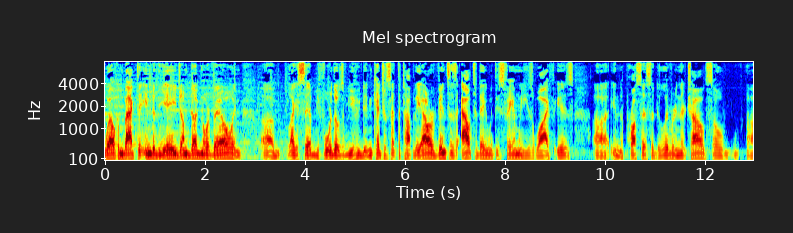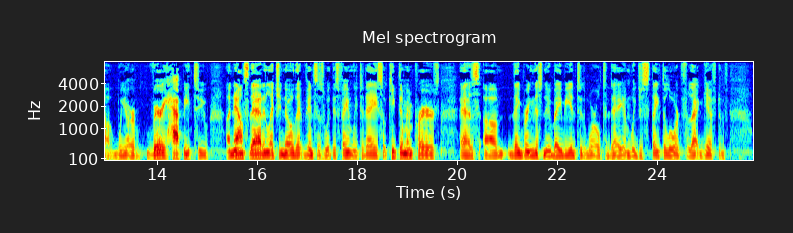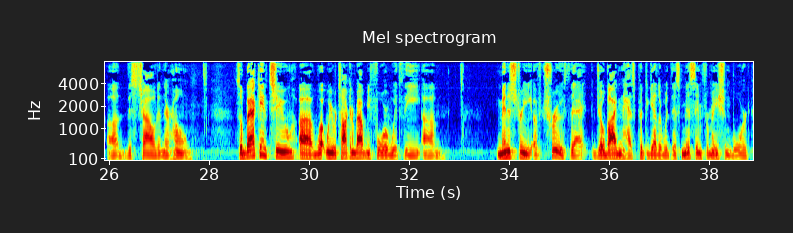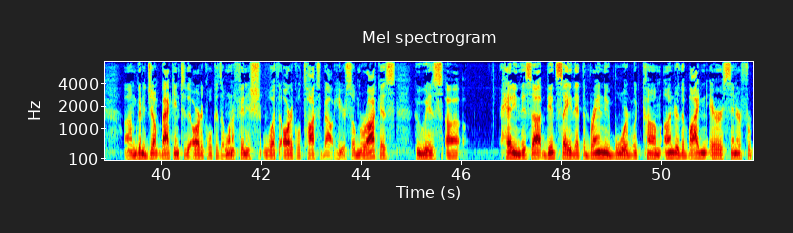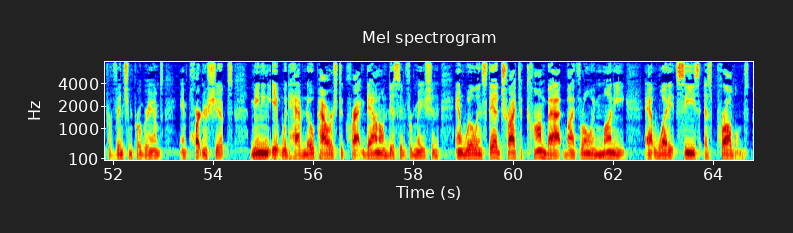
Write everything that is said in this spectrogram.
Welcome back to End of the Age. I'm Doug Norvell, and um, like I said before, those of you who didn't catch us at the top of the hour, Vince is out today with his family. His wife is uh, in the process of delivering their child, so uh, we are very happy to announce that and let you know that Vince is with his family today. So keep them in prayers as um, they bring this new baby into the world today, and we just thank the Lord for that gift of uh, this child in their home. So back into uh, what we were talking about before with the um, ministry of truth that Joe Biden has put together with this misinformation board. I'm going to jump back into the article because I want to finish what the article talks about here. So Mayorkas, who is uh, heading this up, did say that the brand new board would come under the Biden era Center for Prevention Programs and Partnerships meaning it would have no powers to crack down on disinformation and will instead try to combat by throwing money at what it sees as problems.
